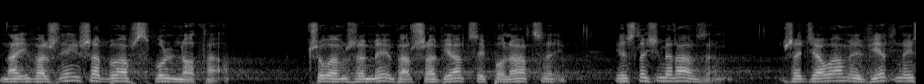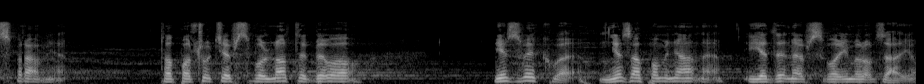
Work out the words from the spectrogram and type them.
najważniejsza była wspólnota. Czułam, że my, warszawiacy, Polacy, jesteśmy razem, że działamy w jednej sprawie. To poczucie wspólnoty było niezwykłe, niezapomniane i jedyne w swoim rodzaju.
